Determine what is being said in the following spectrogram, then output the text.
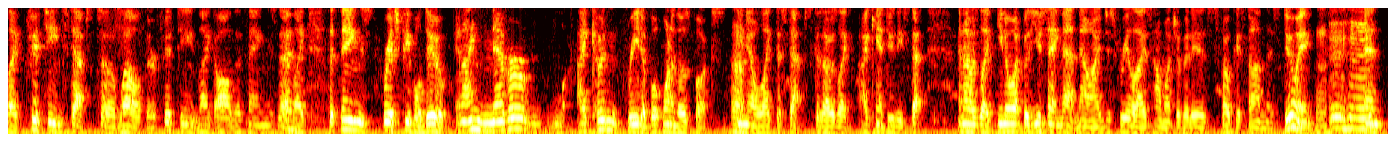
like 15 steps to wealth or 15 like all the things that Yeah. like the things rich people do. And i never i couldn't read a book one of those books you uh-huh. know like the steps because i was like i can't do these steps and i was like you know what? But you saying that now i just realize how much of it is focused on this doing. Mm-hmm. Mm-hmm. And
